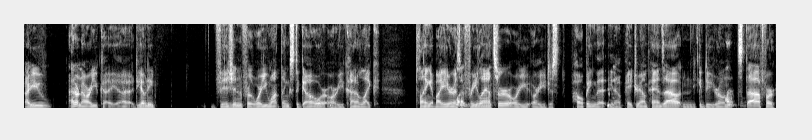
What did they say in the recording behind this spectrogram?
Are you? I don't know. Are you? Uh, do you have any vision for where you want things to go, or, or are you kind of like playing it by ear as a freelancer, or are you are you just hoping that you know Patreon pans out and you can do your own stuff, or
